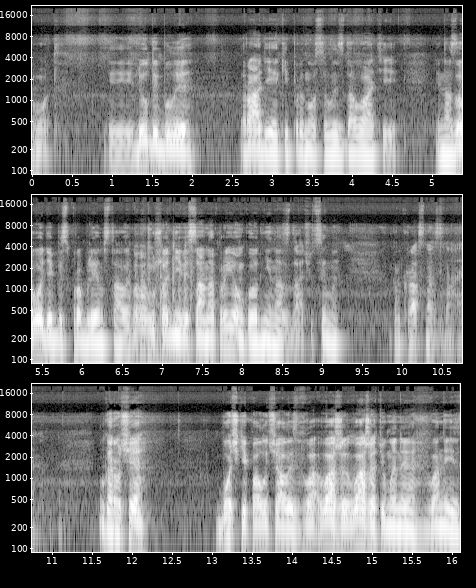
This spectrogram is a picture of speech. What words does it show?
От. І люди були раді, які приносили здавати. І, і на заводі без проблем стали. Тому що одні віса на прийомку, одні на здачу. Це ми прекрасно знаємо. Ну, коротше, бочки получались. важать у мене вони,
